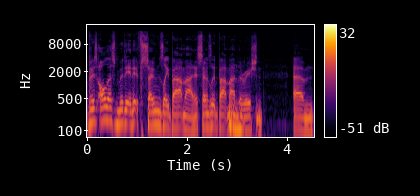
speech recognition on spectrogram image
but it's all this moody, and it sounds like Batman. It sounds like Batman narration. Um,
